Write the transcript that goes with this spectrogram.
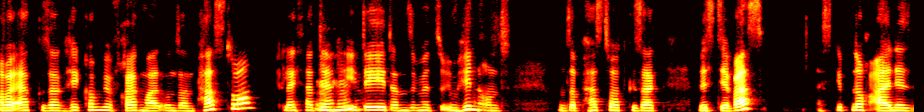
aber er hat gesagt, hey komm, wir fragen mal unseren Pastor, vielleicht hat der mhm. eine Idee, dann sind wir zu ihm hin und unser Pastor hat gesagt, wisst ihr was? Es gibt noch eine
